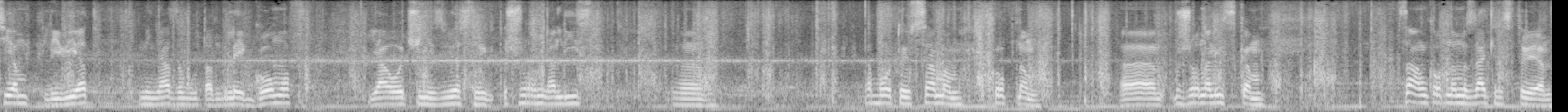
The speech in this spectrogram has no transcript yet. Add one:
Всем привет! Меня зовут Андрей Гомов. Я очень известный журналист. Э, Работаю в самом крупном э, журналистском, в самом крупном издательстве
